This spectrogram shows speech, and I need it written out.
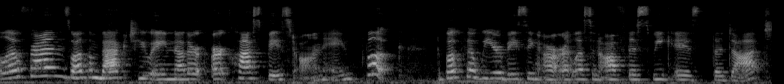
Hello friends, welcome back to another art class based on a book. The book that we are basing our art lesson off this week is The Dot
